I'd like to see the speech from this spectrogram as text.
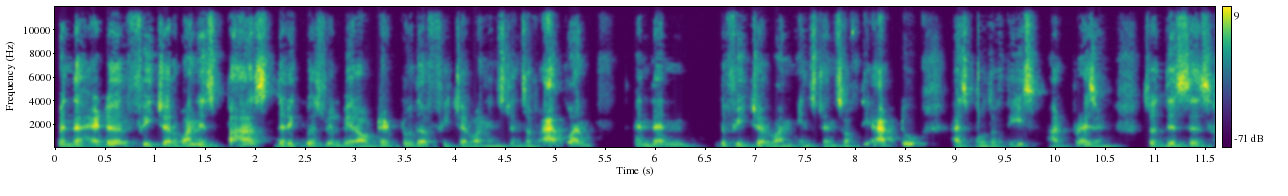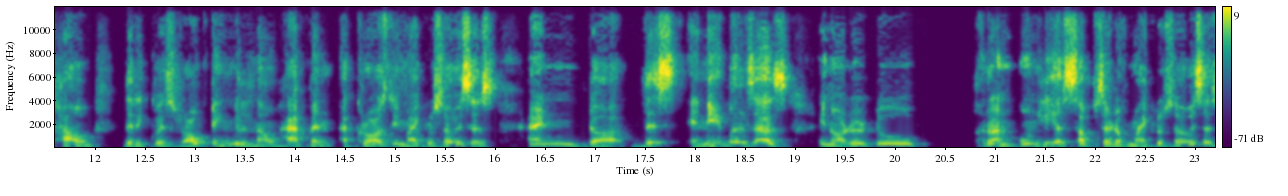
when the header feature one is passed, the request will be routed to the feature one instance of app one and then the feature one instance of the app2 as both of these are present. So this is how the request routing will now happen across the microservices and uh, this enables us in order to run only a subset of microservices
